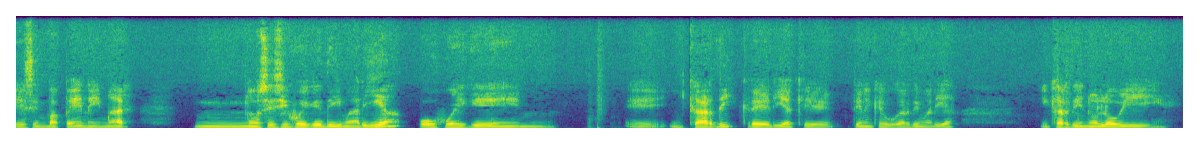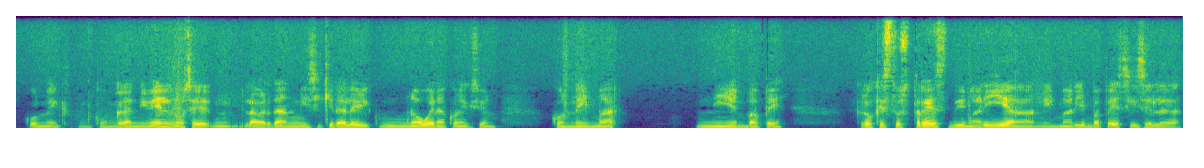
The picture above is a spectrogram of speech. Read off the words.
que es Mbappé, Neymar. Mm, no sé si juegue Di María o juegue eh, Icardi. Creería que tienen que jugar Di María. Icardi no lo vi con, gran nivel. No sé, la verdad, ni siquiera le vi una buena conexión con Neymar ni Mbappé. Creo que estos tres, Di María, Neymar y Mbappé, sí se le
